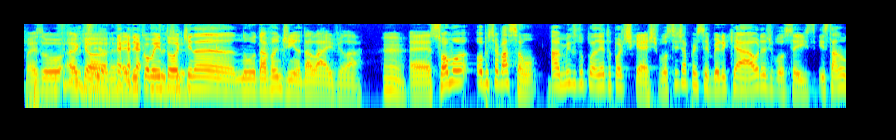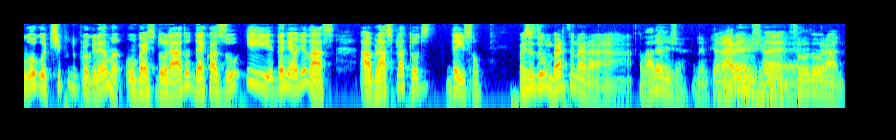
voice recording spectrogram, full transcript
Mas o. Do Aqui, ó. dia, né? Ele comentou aqui na, no da Vandinha, da live lá. É, só uma observação. Amigos do Planeta Podcast, vocês já perceberam que a aura de vocês está no logotipo do programa? Humberto Dourado, Deco Azul e Daniel Lilás. Abraço pra todos, Deison. Mas o do Humberto não era Laranja. Lembro que é laranja, laranja. né? É. falou dourado.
